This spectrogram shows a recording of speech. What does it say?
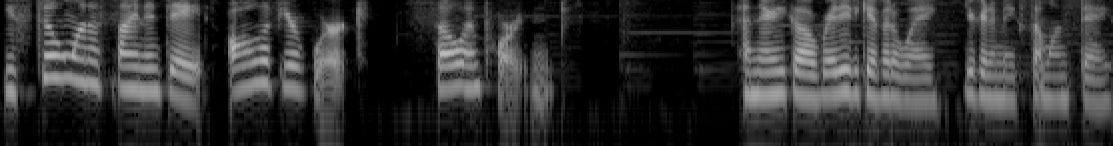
you still want to sign and date all of your work. So important. And there you go, ready to give it away. You're going to make someone's day.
